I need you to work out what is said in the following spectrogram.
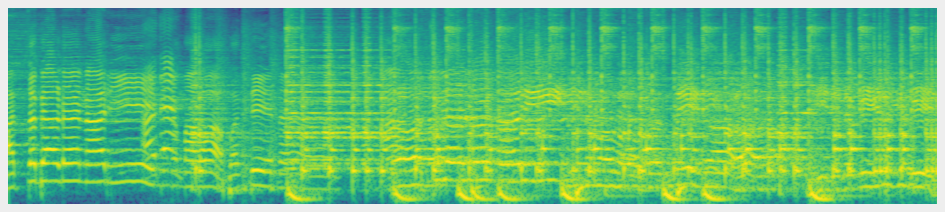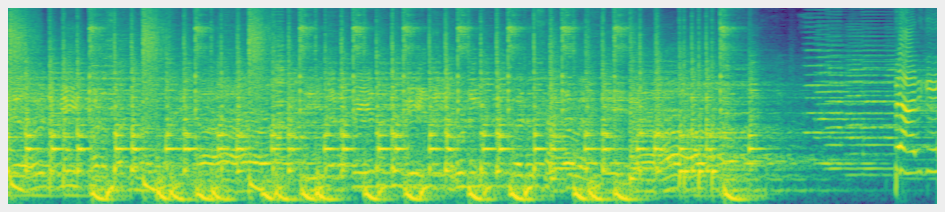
ಅತ್ತ ಬ್ಯಾಡ ನಾರಿ ನಿನ್ನ ಮಾವ ಬಂದೇನ? ಪ್ಯಾರ್ಗೆ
